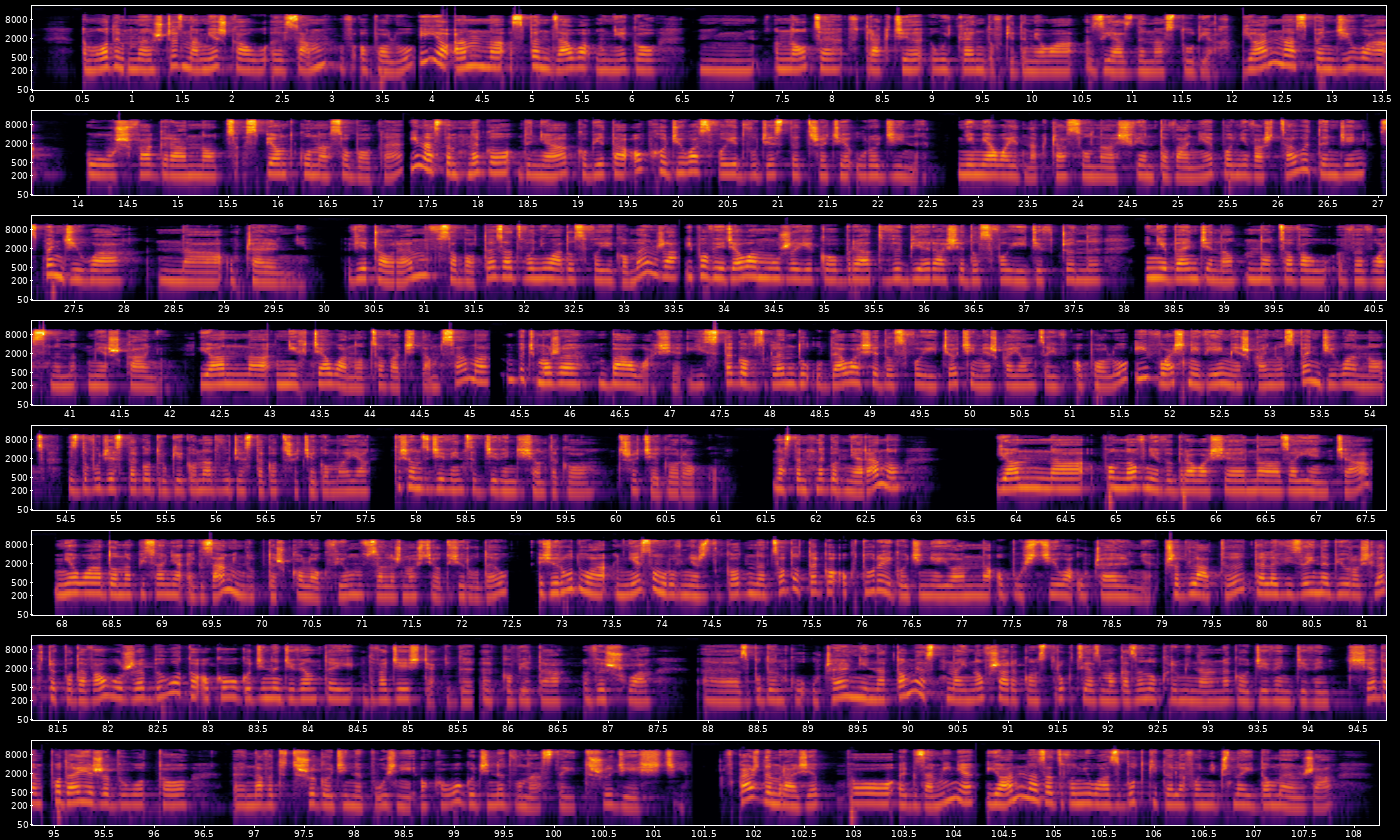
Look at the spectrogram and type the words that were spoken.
Młody mężczyzna mieszkał e, sam w Opolu i Joanna spędzała u niego mm, noce w trakcie weekendów, kiedy miała zjazdy na studiach. Joanna spędziła u szwagra noc z piątku na sobotę i następnego dnia kobieta obchodziła swoje 23 urodziny. Nie miała jednak czasu na świętowanie, ponieważ cały ten dzień spędziła na uczelni. Wieczorem w sobotę zadzwoniła do swojego męża i powiedziała mu, że jego brat wybiera się do swojej dziewczyny i nie będzie nocował we własnym mieszkaniu. Joanna nie chciała nocować tam sama, być może bała się i z tego względu udała się do swojej cioci mieszkającej w Opolu i właśnie w jej mieszkaniu spędziła noc z 22 na 23 maja 1993 roku. Następnego dnia rano Joanna ponownie wybrała się na zajęcia, Miała do napisania egzamin lub też kolokwium, w zależności od źródeł. Źródła nie są również zgodne co do tego, o której godzinie Joanna opuściła uczelnię. Przed laty telewizyjne biuro śledcze podawało, że było to około godziny 9.20, kiedy e, kobieta wyszła e, z budynku uczelni, natomiast najnowsza rekonstrukcja z magazynu kryminalnego 997 podaje, że było to E, nawet trzy godziny później, około godziny 12.30. W każdym razie po egzaminie Joanna zadzwoniła z budki telefonicznej do męża,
